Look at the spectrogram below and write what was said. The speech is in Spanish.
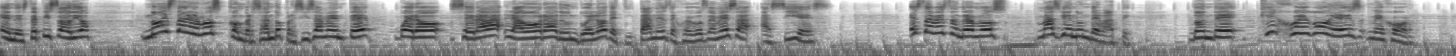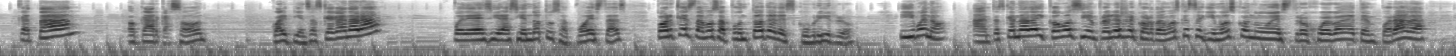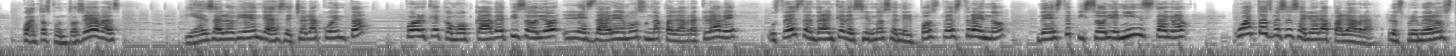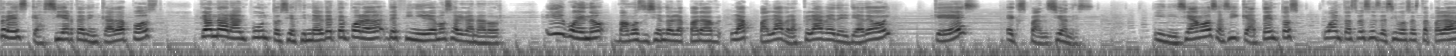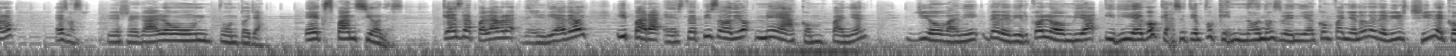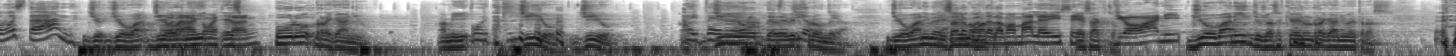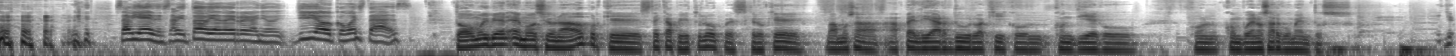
En este episodio no estaremos conversando precisamente, pero será la hora de un duelo de titanes de juegos de mesa, así es. Esta vez tendremos más bien un debate, donde ¿qué juego es mejor? ¿Catán o Carcassonne? ¿Cuál piensas que ganará? Puedes ir haciendo tus apuestas porque estamos a punto de descubrirlo. Y bueno, antes que nada y como siempre les recordamos que seguimos con nuestro juego de temporada, ¿Cuántos puntos llevas? Piénsalo bien, ¿ya has hecho la cuenta? Porque como cada episodio les daremos una palabra clave, ustedes tendrán que decirnos en el post de estreno de este episodio en Instagram cuántas veces salió la palabra. Los primeros tres que aciertan en cada post ganarán puntos y al final de temporada definiremos al ganador. Y bueno, vamos diciendo la, la palabra clave del día de hoy, que es expansiones. Iniciamos, así que atentos cuántas veces decimos esta palabra es más, les regalo un punto ya. Expansiones, que es la palabra del día de hoy. Y para este episodio me acompañan Giovanni de Devir Colombia y Diego, que hace tiempo que no nos venía acompañando de Devir Chile. ¿Cómo están? Giovanni ¿cómo están? es puro regaño. A mí, ¿Por qué? Gio, Gio. Ay, Gio de Devir Colombia. Giovanni me dice. Solo cuando la mamá le dice Exacto. Giovanni. Giovanni, yo ya sé que hay un regaño detrás. está bien, está bien, todavía no hay regaño. Gio, ¿cómo estás? Todo muy bien, emocionado porque este capítulo, pues creo que vamos a, pelear duro aquí con, con Diego, con, con, buenos argumentos.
